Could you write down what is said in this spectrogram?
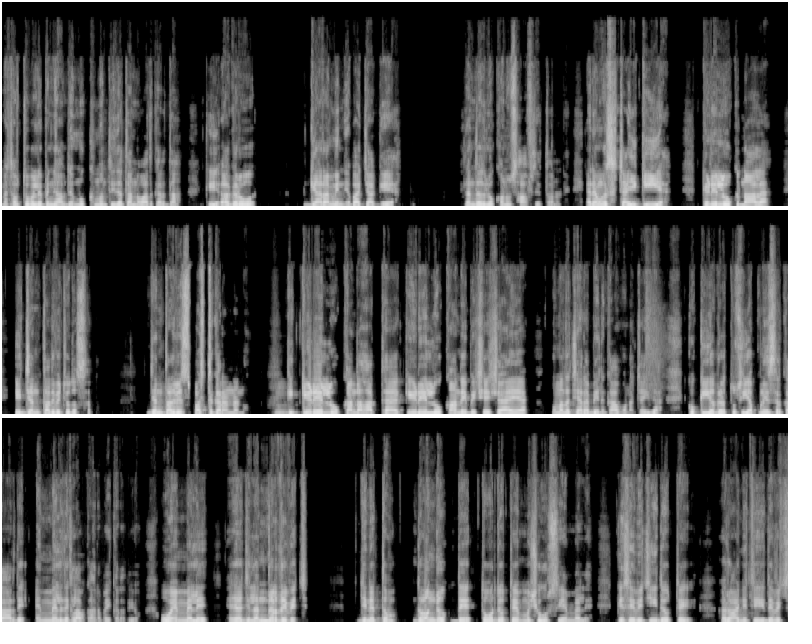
ਮੈਂ ਸਭ ਤੋਂ ਪਹਿਲੇ ਪੰਜਾਬ ਦੇ ਮੁੱਖ ਮੰਤਰੀ ਦਾ ਧੰਨਵਾਦ ਕਰਦਾ ਕਿ ਅਗਰ ਉਹ 11 ਮਹੀਨੇ ਬਾਅਦ ਜਾਗੇ ਹੈ ਜਲੰਧਰ ਦੇ ਲੋਕਾਂ ਨੂੰ ਸਾਫ਼ ਦਿੱਤਾ ਉਹਨਾਂ ਨੇ। ਇਹਦੇ ਮਗਰ ਸੱਚਾਈ ਕੀ ਹੈ? ਕਿਹੜੇ ਲੋਕ ਨਾਲ ਹੈ? ਇਹ ਜਨਤਾ ਦੇ ਵਿੱਚ ਉਹ ਦੱਸਣ। ਜਨਤਾ ਦੇ ਵਿੱਚ ਸਪਸ਼ਟ ਕਰਨ ਨੂੰ ਕਿ ਕਿਹੜੇ ਲੋਕਾਂ ਦਾ ਹੱਥ ਹੈ ਕਿਹੜੇ ਲੋਕਾਂ ਦੇ ਪਿੱਛੇ ਸ਼ਾਹ ਹੈ ਉਹਨਾਂ ਦਾ ਚਿਹਰਾ ਬੇਨਕਾਬ ਹੋਣਾ ਚਾਹੀਦਾ। ਕਿਉਂਕਿ ਅਗਰ ਤੁਸੀਂ ਆਪਣੀ ਸਰਕਾਰ ਦੇ ਐਮਐਲਏ ਦੇ ਖਿਲਾਫ ਕਾਰਵਾਈ ਕਰਦੇ ਹੋ ਉਹ ਐਮਐਲਏ ਜਿਹੜਾ ਜਲੰਧਰ ਦੇ ਵਿੱਚ ਜਿਹਨੇ ਤਵ- ਦਵੰਗ ਦੇ ਤੌਰ ਦੇ ਉੱਤੇ ਮਸ਼ਹੂਰ ਸੀ ਐਮਐਲਏ ਕਿਸੇ ਵੀ ਚੀਜ਼ ਦੇ ਉੱਤੇ ਰਾਜਨੀਤੀ ਦੇ ਵਿੱਚ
